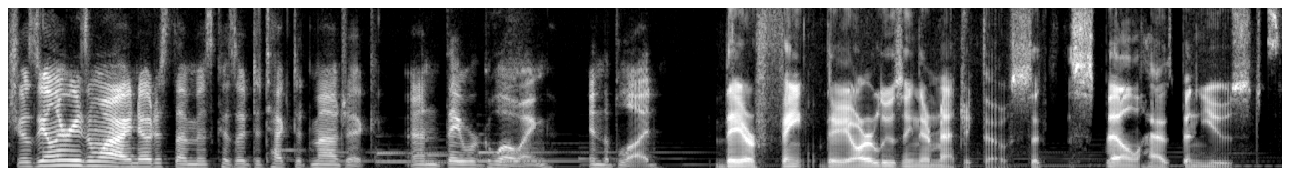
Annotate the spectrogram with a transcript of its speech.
She goes, the only reason why I noticed them is because I detected magic, and they were glowing in the blood. They are faint they are losing their magic though, so the spell has been used.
